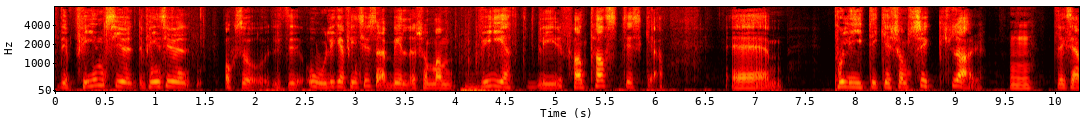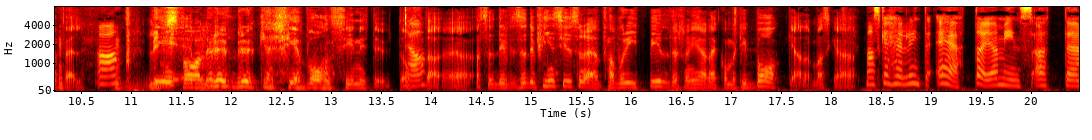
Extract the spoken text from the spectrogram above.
det, finns ju, det finns ju också lite olika, det finns ju sådana bilder som man vet blir fantastiska. Eh, politiker som cyklar Mm. till exempel. Ja. Livsfarligt. Det bru- brukar se vansinnigt ut Ja. ofta. Eh, Alltså det, så det finns ju sådana här favoritbilder som gärna kommer tillbaka. När man ska, Man ska heller inte äta. Jag minns att eh,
